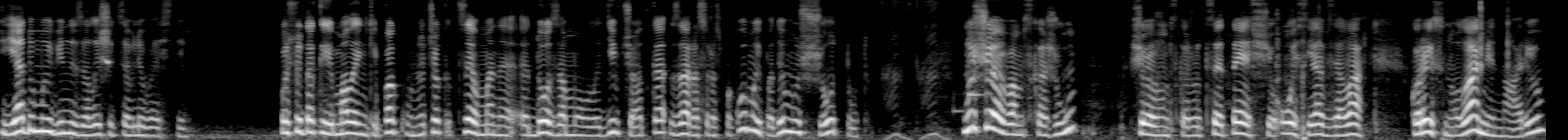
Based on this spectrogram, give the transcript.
Я думаю, він і залишиться в Лівесті. Ось отакий маленький пакуночок. Це в мене е, дозамовили дівчатка. Зараз розпакуємо і подивимося, що тут. Ну, що я вам скажу? Що я вам скажу? Це те, що ось я взяла корисну ламінарію.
